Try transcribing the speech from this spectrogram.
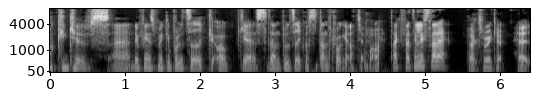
och GUS. Eh, det finns mycket politik och eh, studentpolitik och studentfrågor att jobba med. Tack för att ni lyssnade. Tack så mycket. Hej.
